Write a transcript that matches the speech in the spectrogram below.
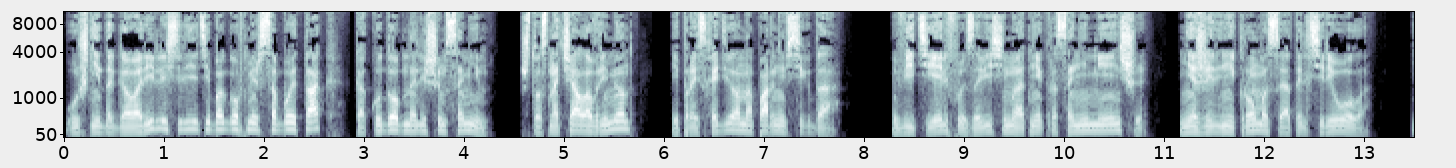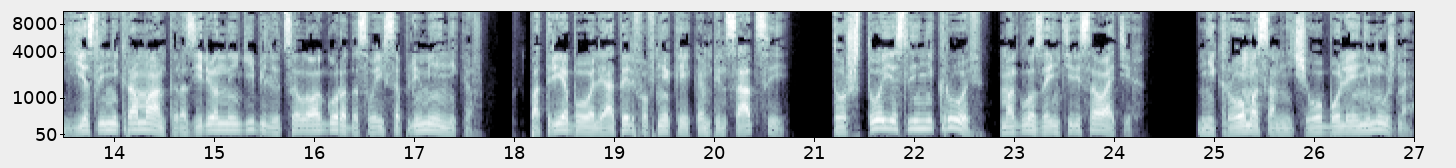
Уж не договорились ли эти богов между собой так, как удобно лишь им самим, что с начала времен и происходило на парне всегда? Ведь эльфы зависимы от некроса не меньше, нежели некромосы от Эльсириола. Если некроманты, разъяренные гибелью целого города своих соплеменников, потребовали от эльфов некой компенсации, то что, если не кровь, могло заинтересовать их? Некромосам ничего более не нужно,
